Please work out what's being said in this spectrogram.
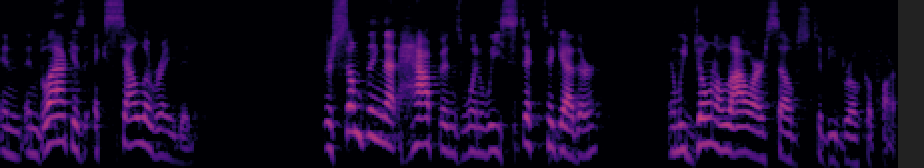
and black is accelerated. There's something that happens when we stick together and we don't allow ourselves to be broke apart.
